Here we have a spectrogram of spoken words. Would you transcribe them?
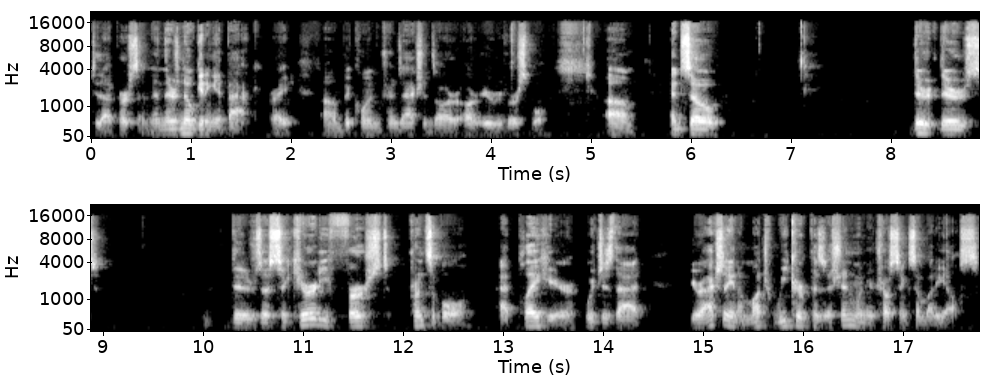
to that person, and there's no getting it back, right? Um, Bitcoin transactions are are irreversible, um, and so there there's there's a security first principle at play here, which is that you're actually in a much weaker position when you're trusting somebody else,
